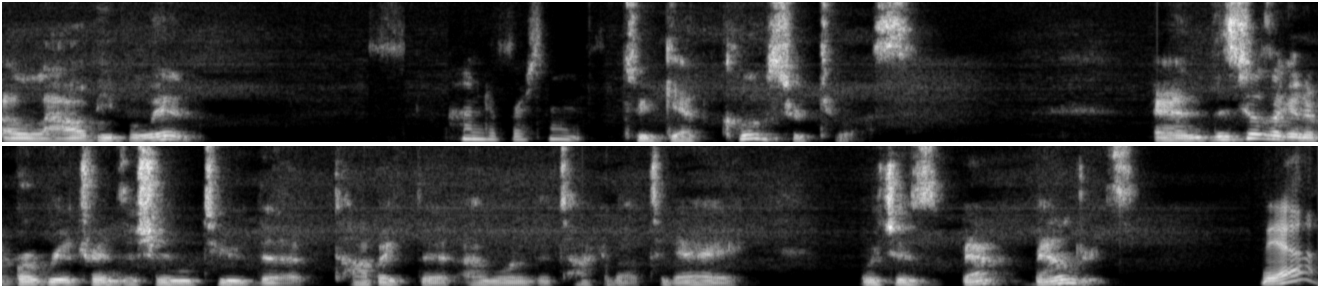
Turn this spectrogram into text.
allow people in 100%. to get closer to us. And this feels like an appropriate transition to the topic that I wanted to talk about today, which is ba- boundaries. Yeah.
